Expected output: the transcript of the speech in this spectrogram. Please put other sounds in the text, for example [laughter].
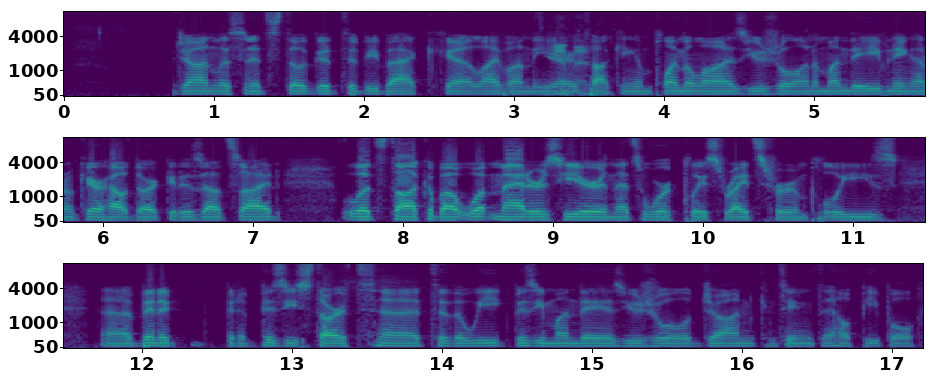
John, listen, it's still good to be back uh, live on the Yeah, air man. talking employment law as usual on a Monday evening. I don't care how dark it is outside. Let's talk about what matters here, and that's workplace rights for employees. Uh, been a been a busy start uh, to the week, busy Monday as usual. John continuing to help people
